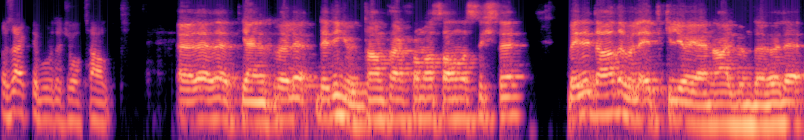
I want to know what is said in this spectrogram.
Özellikle burada Joe Talbot. Evet evet evet. yani böyle dediğim gibi tam performans alması işte beni daha da böyle etkiliyor yani albümde böyle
